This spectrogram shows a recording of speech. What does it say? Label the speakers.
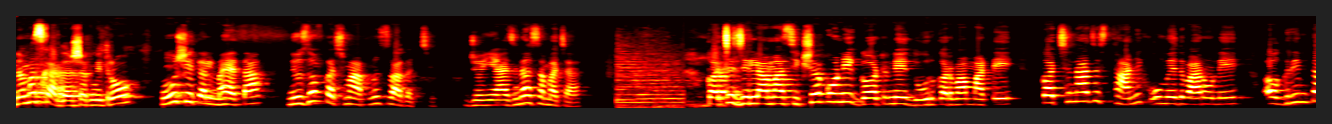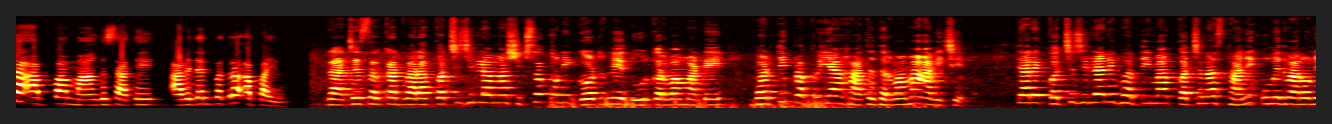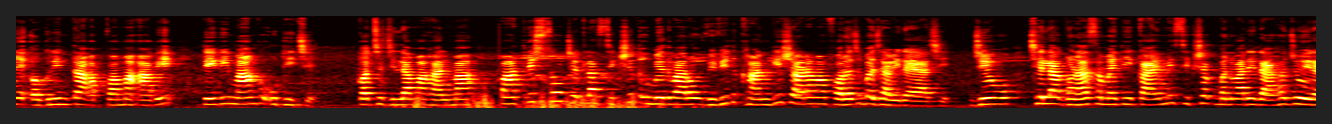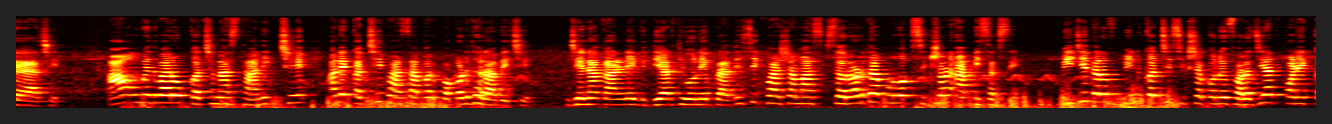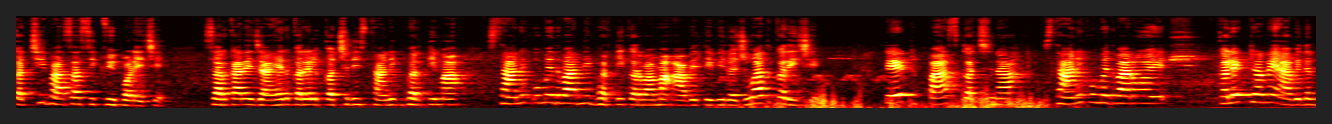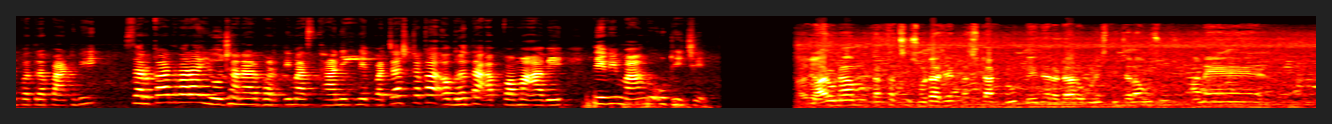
Speaker 1: નમસ્કાર દર્શક મિત્રો, હું શીતલ મહેતા ન્યૂઝ ઓફ કચ્છમાં આપનું સ્વાગત છે. જોઈએ આજના સમાચાર. કચ્છ જિલ્લામાં શિક્ષકોની ગટને દૂર કરવા માટે કચ્છના જ સ્થાનિક ઉમેદવારોને અગ્રિમતા આપવા માંગ સાથે આવેદનપત્ર અપાયું. રાજ્ય સરકાર દ્વારા કચ્છ જિલ્લામાં શિક્ષકોની ગટને દૂર કરવા માટે ભરતી પ્રક્રિયા હાથ ધરવામાં આવી છે. ત્યારે કચ્છ જિલ્લાની ભરતીમાં કચ્છના સ્થાનિક ઉમેદવારોને અગ્રિમતા આપવામાં આવે તેવી માંગ ઉઠી છે. કચ્છ જિલ્લામાં હાલમાં પાંત્રીસો જેટલા શિક્ષિત ઉમેદવારો વિવિધ ખાનગી શાળામાં ફરજ બજાવી રહ્યા છે. જેઓ છેલ્લા ઘણા સમયથી કાયમી શિક્ષક બનવાની રાહ જોઈ રહ્યા છે. આ ઉમેદવારો કચ્છના સ્થાનિક છે અને કચ્છી ભાષા પર પકડ ધરાવે છે, જેના કારણે વિદ્યાર્થીઓને પ્રાદેશિક ભાષામાં સરળતાપૂર્વક શિક્ષણ આપી શકશે. બીજી તરફ બિન કચ્છી શિક્ષકોને ફરજિયાતપણે કચ્છી ભાષા શીખવી પડે છે. સરકારે જાહેર કરેલ કચ્છની સ્થાનિક ભરતીમાં સ્થાનિક ઉમેદવારની ભરતી કરવામાં આવે તેવી રજૂઆત કરી છે. ટેટ પાસ કચ્છના સ્થાનિક ઉમેદવારોએ કલેક્ટરને આવેદનપત્ર પાઠવી સરકાર દ્વારા યોજાનાર ભરતીમાં સ્થાનિકને પચાસ ટકા અગ્રતા આપવામાં આવે તેવી માંગ ઉઠી છે.
Speaker 2: મારું નામ તખતસિંહ સોઢા છે. કચ્છ સ્ટાર્ટ ગ્રુપ બે હજાર અઢાર ઓગણીસથી ચલાવું છું અને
